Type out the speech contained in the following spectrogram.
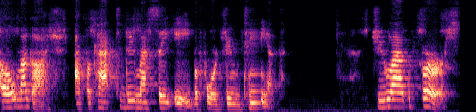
Oh my gosh, I forgot to do my CE before June 10th. July the 1st,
